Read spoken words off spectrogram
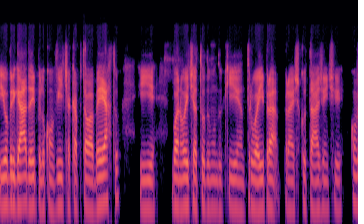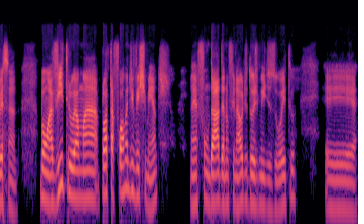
e obrigado aí pelo convite a Capital Aberto e boa noite a todo mundo que entrou aí para escutar a gente conversando. Bom, a Vitrio é uma plataforma de investimentos, né, fundada no final de 2018, é,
